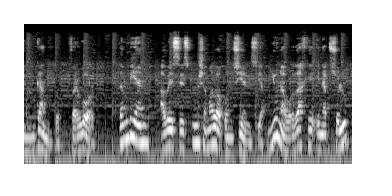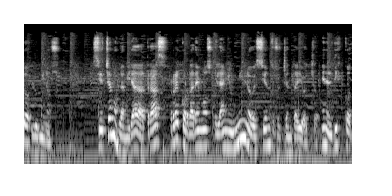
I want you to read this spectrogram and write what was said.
encanto, fervor, también a veces un llamado a conciencia y un abordaje en absoluto luminoso. Si echamos la mirada atrás, recordaremos el año 1988 en el disco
